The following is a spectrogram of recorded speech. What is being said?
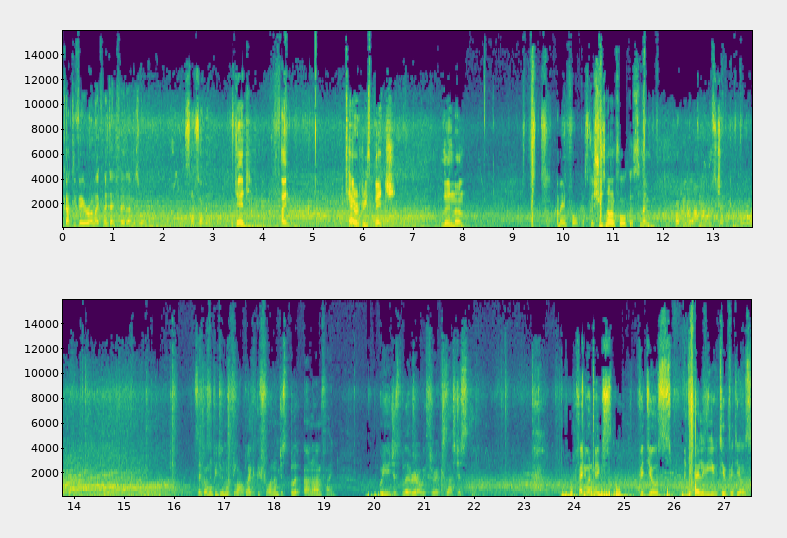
Bugatti Veyron, I can identify them as well. All right. Jed, hey. Territories, bitch. Learn them. I'm in focus because she's not in focus and I'm probably not the let's check. So I want to be doing a vlog like before and I'm just blur- oh no I'm fine. Where you just blur it all the way through it because that's just if anyone makes videos, particularly YouTube videos,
